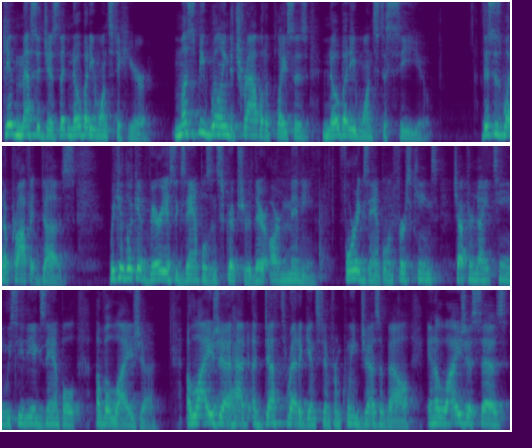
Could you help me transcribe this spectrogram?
give messages that nobody wants to hear, must be willing to travel to places nobody wants to see you. This is what a prophet does. We could look at various examples in scripture. There are many. For example, in 1 Kings chapter 19, we see the example of Elijah. Elijah had a death threat against him from Queen Jezebel, and Elijah says,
